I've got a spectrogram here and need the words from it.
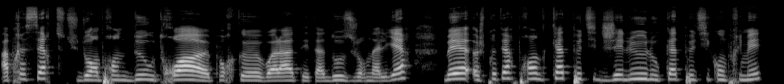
Après certes, tu dois en prendre 2 ou 3 heu, pour que voilà, tu aies ta dose journalière. Mais, heu, je préfère prendre 4 petites gélules ou 4 petits comprimés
